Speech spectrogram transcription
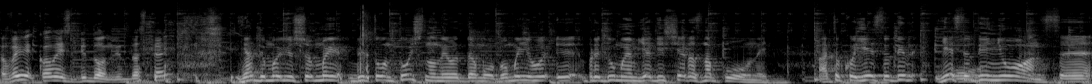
Ви колись бідон віддасте? Я думаю, що ми бетон точно не віддамо, бо ми його е, придумаємо, як іще раз наповнити. А тільки є один, є один нюанс. Е,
